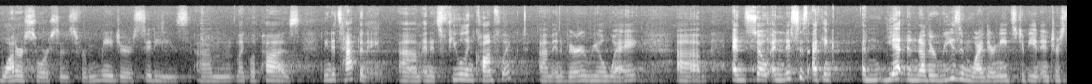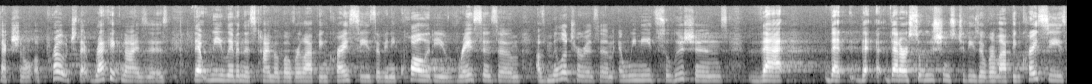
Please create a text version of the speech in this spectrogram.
water sources for major cities um, like La Paz. I mean, it's happening, um, and it's fueling conflict um, in a very real way. Um, and so, and this is, I think, and yet another reason why there needs to be an intersectional approach that recognizes that we live in this time of overlapping crises, of inequality, of racism, of militarism, and we need solutions that that, that, that are solutions to these overlapping crises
